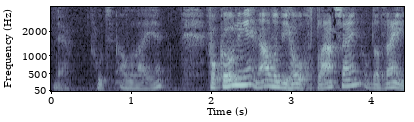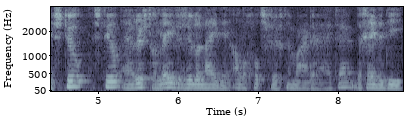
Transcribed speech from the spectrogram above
ja goed, allerlei. Hè? Voor koningen en allen die hoog geplaatst zijn, opdat wij een stil, stil en rustig leven zullen leiden in alle godsvrucht en waardigheid. Hè? Degenen die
